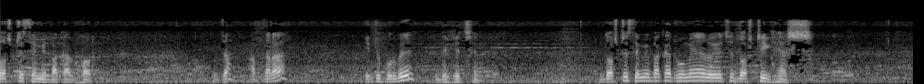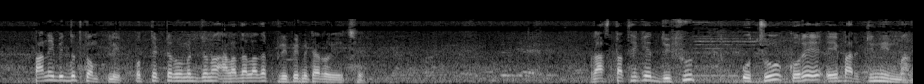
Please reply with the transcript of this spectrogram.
দশটি সেমি পাকা ঘর, যা আপনারা ইতিপূর্বে দেখেছেন। দশটি সেমি পাকা রুমে রয়েছে দশটি ঘ্যাস পানি বিদ্যুৎ কমপ্লিট। প্রত্যেকটা রুমের জন্য আলাদা আলাদা প্রিপেড মিটার রয়েছে। রাস্তা থেকে দুই ফুট উঁচু করে এই বাড়িটি নির্মাণ।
